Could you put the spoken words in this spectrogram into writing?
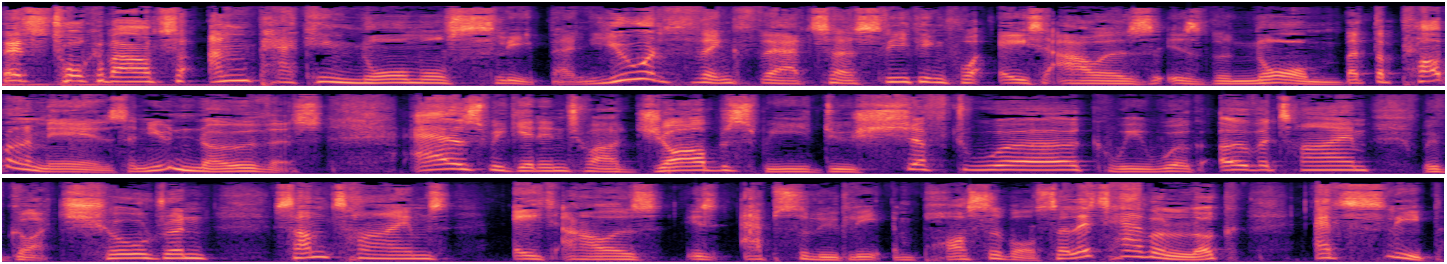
Let's talk about unpacking normal sleep. And you would think that uh, sleeping for eight hours is the norm. But the problem is, and you know this, as we get into our jobs, we do shift work, we work overtime, we've got children. Sometimes eight hours is absolutely impossible. So let's have a look at sleep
